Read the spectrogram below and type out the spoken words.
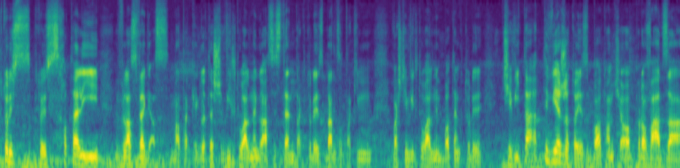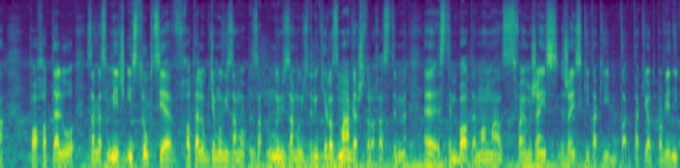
któryś z, któryś z hoteli w Las Vegas ma takiego też wirtualnego asystenta, który jest bardzo takim właśnie wirtualnym botem, który cię wita. Ty wiesz, że to jest bot, on cię oprowadza po hotelu. Zamiast mieć instrukcję w hotelu, gdzie mówisz, zamu- za, mówisz zamówić drinki, rozmawiasz trochę z tym, e, z tym botem. On ma swoją żeńs, żeński taki, ta, taki odpowiednik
